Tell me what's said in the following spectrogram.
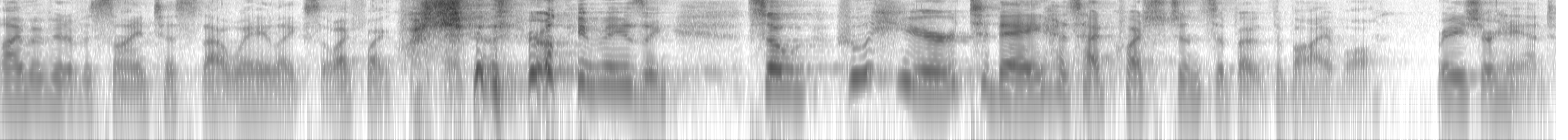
I'm a bit of a scientist that way, like so I find questions really amazing. So who here today has had questions about the Bible? Raise your hand.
